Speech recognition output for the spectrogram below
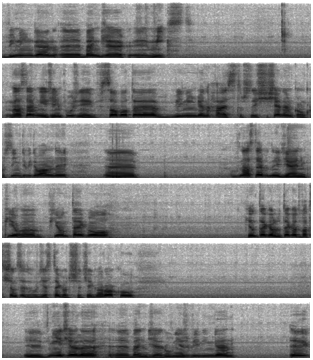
Willingen będzie mixed. Następnie dzień później w sobotę Willingen HS 147 konkurs indywidualny. W następny dzień pio- y, 5 5 lutego 2023 roku y, w niedzielę y, będzie również Willingen y,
